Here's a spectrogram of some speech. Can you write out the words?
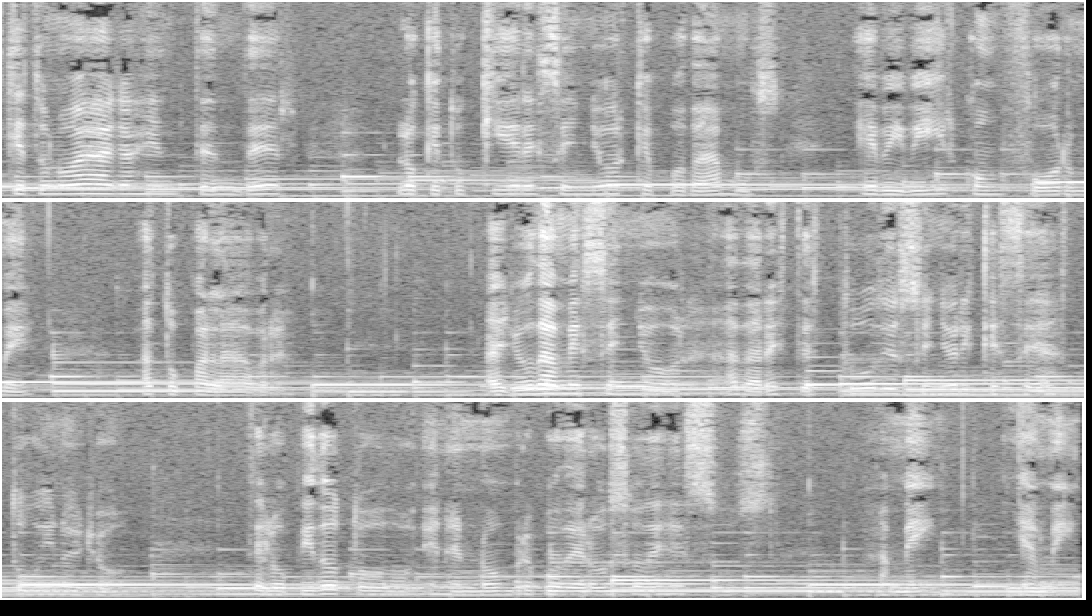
y que tú nos hagas entender lo que tú quieres, Señor, que podamos eh, vivir conforme a tu palabra. Ayúdame, Señor, a dar este estudio, Señor, y que seas tú y no yo. Te lo pido todo en el nombre poderoso de Jesús. Amén y amén.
